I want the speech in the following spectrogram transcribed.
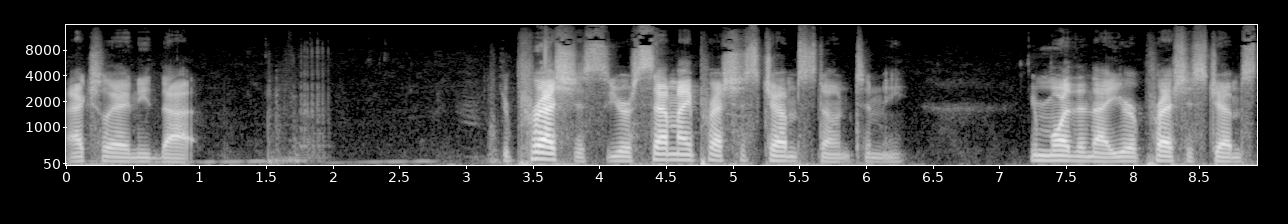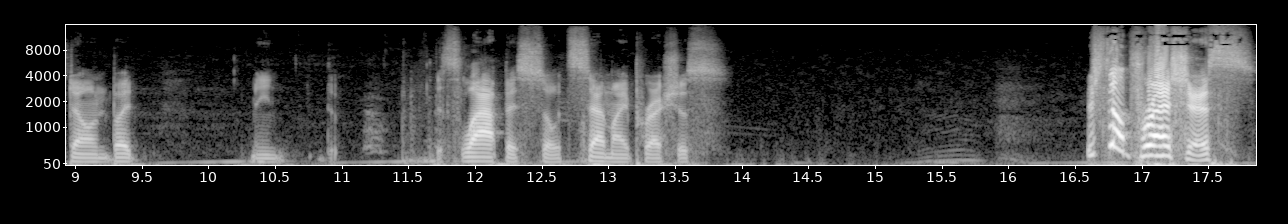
Actually, I need that. You're precious. You're a semi-precious gemstone to me. You're more than that. You're a precious gemstone, but... I mean, it's lapis, so it's semi-precious. You're still precious!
